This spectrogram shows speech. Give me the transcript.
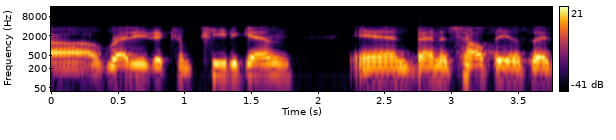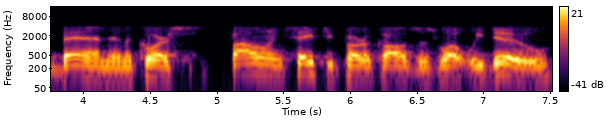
uh, ready to compete again and been as healthy as they've been. And of course, following safety protocols is what we do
